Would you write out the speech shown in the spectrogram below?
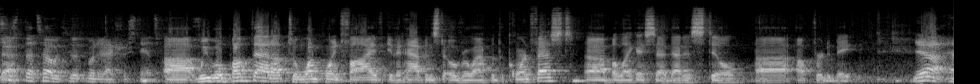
that's, that. just, that's how it, what it actually stands for. Uh, we will bump that up to 1.5 if it happens to overlap with the Corn Fest. Uh, but like I said, that is still uh, up for debate. Yeah, and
